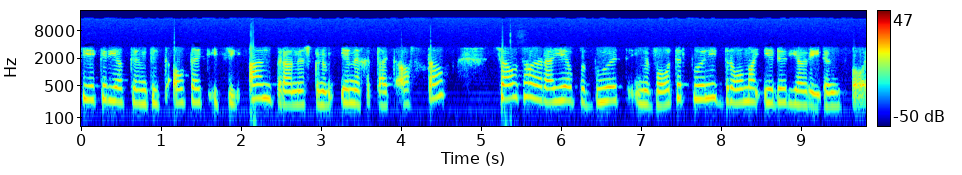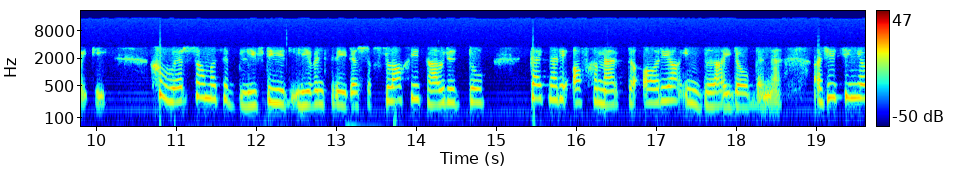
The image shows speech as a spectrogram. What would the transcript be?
seker jou kind het altyd ietsie aan branders kan hom enige tyd afstap. Selfs al ry jy op 'n boot en 'n waterponie dra maar eerder jou reddingspaadjie gehoorsaam asseblief die lewensredder se vlaggies, hou dit dop, kyk na die afgemerkte area en bly daar binne. As jy sien jou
